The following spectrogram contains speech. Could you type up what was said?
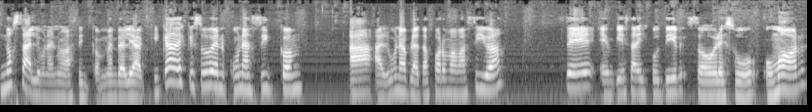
no sale una nueva sitcom en realidad, que cada vez que suben una sitcom a alguna plataforma masiva, se empieza a discutir sobre su humor,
